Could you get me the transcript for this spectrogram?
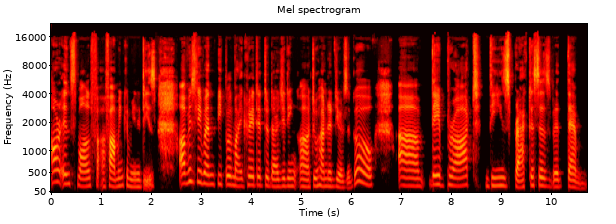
or in small fa- farming communities. Obviously, when people migrated to Darjeeling uh, 200 years ago, um, they brought these practices with them.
